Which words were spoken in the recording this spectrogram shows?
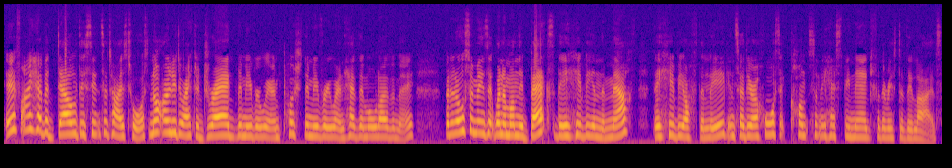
If I have a dull desensitized horse, not only do I have to drag them everywhere and push them everywhere and have them all over me, but it also means that when I'm on their backs, they're heavy in the mouth, they're heavy off the leg, and so they're a horse that constantly has to be nagged for the rest of their lives.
